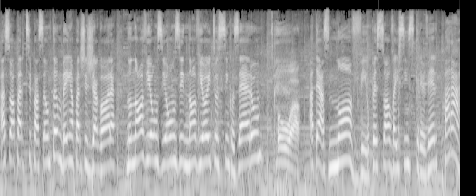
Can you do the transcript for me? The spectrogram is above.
A sua participação também a partir de agora no 911 9850. Boa. Até às nove, o pessoal vai se inscrever para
